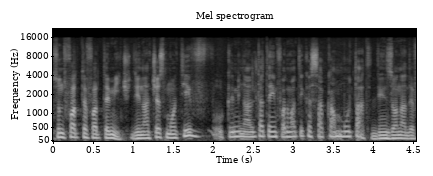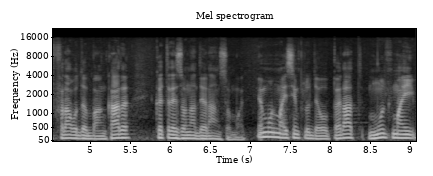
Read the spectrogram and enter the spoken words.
sunt foarte, foarte mici. Din acest motiv, criminalitatea informatică s-a cam mutat din zona de fraudă bancară către zona de ransomware. E mult mai simplu de operat, mult mai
